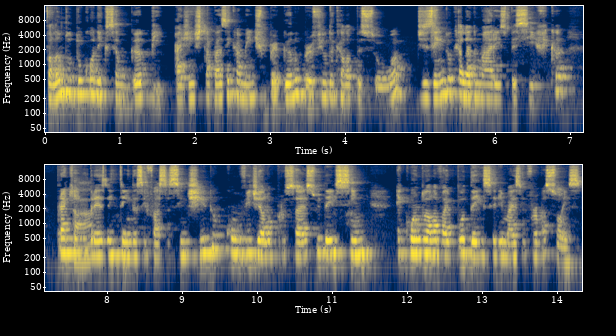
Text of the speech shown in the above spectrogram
falando do Conexão GUP, a gente está basicamente pegando o perfil daquela pessoa, dizendo que ela é de uma área específica, para que tá. a empresa entenda se faça sentido, convide ela ao processo e daí sim é quando ela vai poder inserir mais informações,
